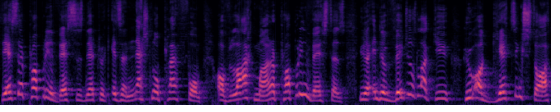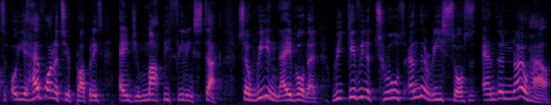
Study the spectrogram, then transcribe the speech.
the SA Property Investors Network is a national platform of like-minded property investors, you know, individuals like you who are getting started or you have one or two properties and you might be feeling stuck. So we enable that. We give you the tools and the resources and the know-how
